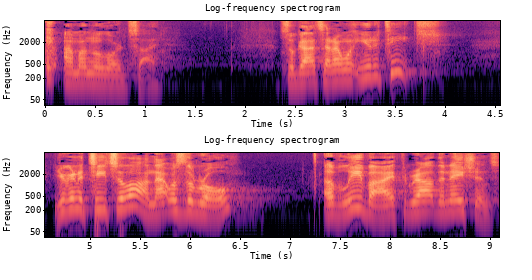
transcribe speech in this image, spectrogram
I'm on the Lord's side. So God said, I want you to teach. You're going to teach the law. And that was the role of Levi throughout the nations.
